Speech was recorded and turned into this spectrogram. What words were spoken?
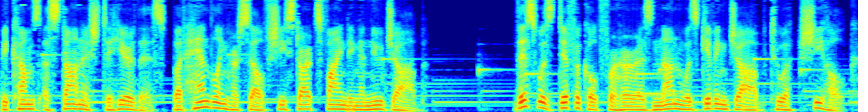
becomes astonished to hear this but handling herself she starts finding a new job. This was difficult for her as none was giving job to a She-Hulk.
